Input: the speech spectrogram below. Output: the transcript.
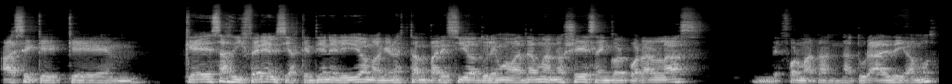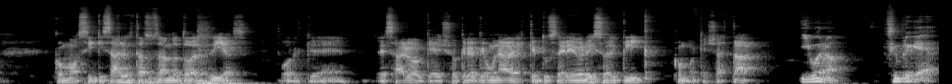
hace que, que, esas diferencias que tiene el idioma, que no es tan parecido a tu lengua materna, no llegues a incorporarlas de forma tan natural, digamos, como si quizás lo estás usando todos los días. Porque es algo que yo creo que una vez que tu cerebro hizo el clic, como que ya está. Y bueno, Siempre que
